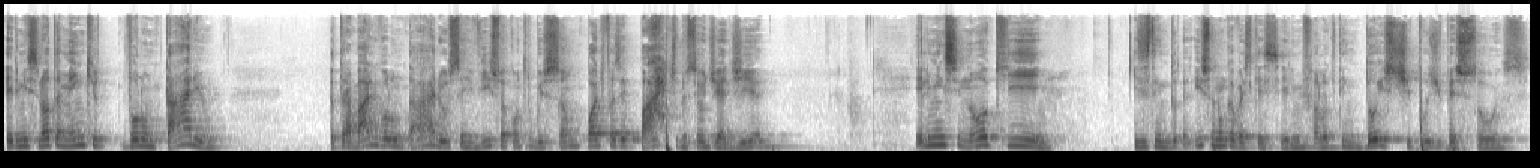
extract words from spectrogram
Ele me ensinou também que o voluntário o trabalho voluntário, o serviço, a contribuição pode fazer parte do seu dia a dia. Ele me ensinou que existem. Isso eu nunca vou esquecer. Ele me falou que tem dois tipos de pessoas.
